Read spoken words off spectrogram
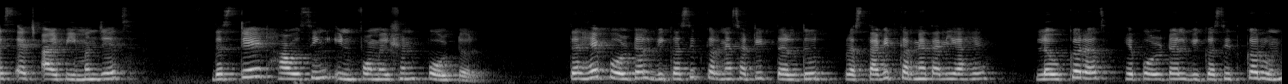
एस एच आय पी म्हणजेच the state housing information portal. तर हे पोर्टल विकसित करण्यासाठी तरतूद प्रस्तावित करण्यात आली आहे. लवकरच हे पोर्टल विकसित करून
